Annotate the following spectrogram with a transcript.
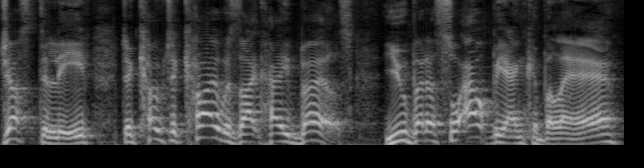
just to leave, Dakota Kai was like, hey, Bales, you better sort out Bianca Belair.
